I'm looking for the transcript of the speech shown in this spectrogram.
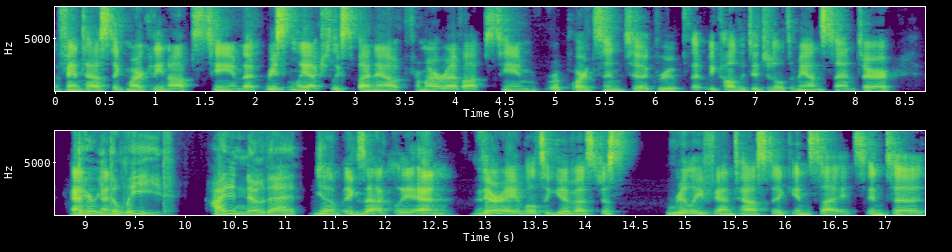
a fantastic marketing ops team that recently actually spun out from our RevOps team, reports into a group that we call the Digital Demand Center. And, Buried and, the lead. I didn't know that. Yep, exactly. And they're able to give us just really fantastic insights into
